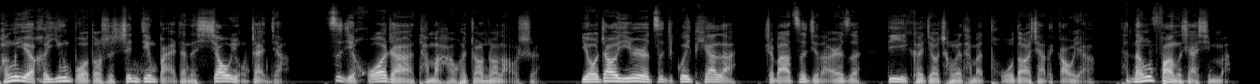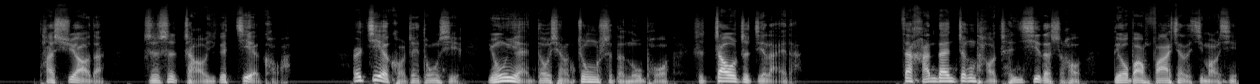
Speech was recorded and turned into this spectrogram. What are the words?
彭越和英布都是身经百战的骁勇战将，自己活着，他们还会装装老实。有朝一日自己归天了，只怕自己的儿子立刻就成为他们屠刀下的羔羊，他能放得下心吗？他需要的只是找一个借口啊！而借口这东西，永远都像忠实的奴仆，是招之即来的。在邯郸征讨陈豨的时候，刘邦发下了鸡毛信，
